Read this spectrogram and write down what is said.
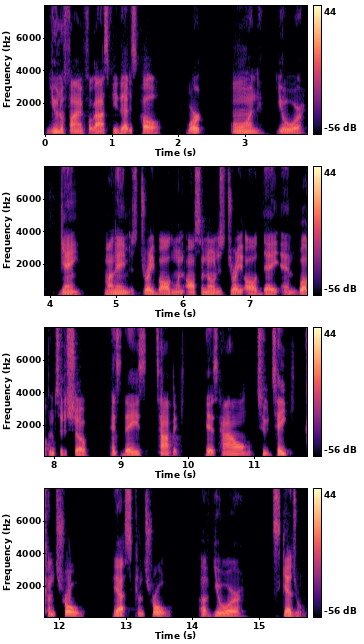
unifying philosophy that is called work on your game. My name is Dre Baldwin, also known as Dre All Day, and welcome to the show. And today's topic is how to take control yes, control of your schedule.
